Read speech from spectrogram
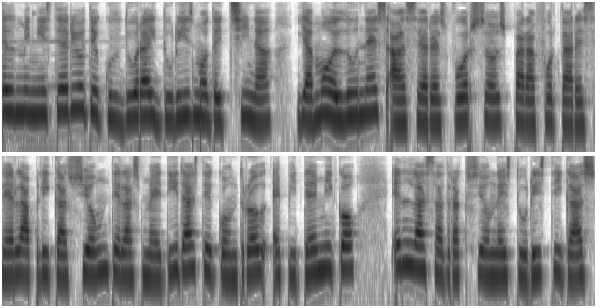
El Ministerio de Cultura y Turismo de China llamó el lunes a hacer esfuerzos para fortalecer la aplicación de las medidas de control epidémico en las atracciones turísticas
